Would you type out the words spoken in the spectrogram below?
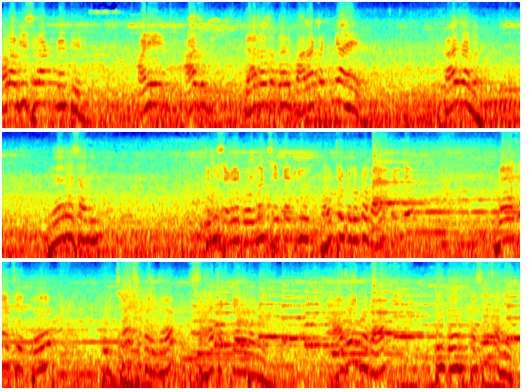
मला वीस लाख मिळतील आणि आज व्याजाचा दर बारा टक्के आहे. काय झालं? व्हीआरएस आली तुम्ही सगळे गोल्डन चेक घेऊन बहुतेक लोक बाहेर पडले. व्याजाचे दर पुढच्याच महिन्यात सहा टक्क्यावर आले. आजही बघा ते दर तसेच आहेत.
